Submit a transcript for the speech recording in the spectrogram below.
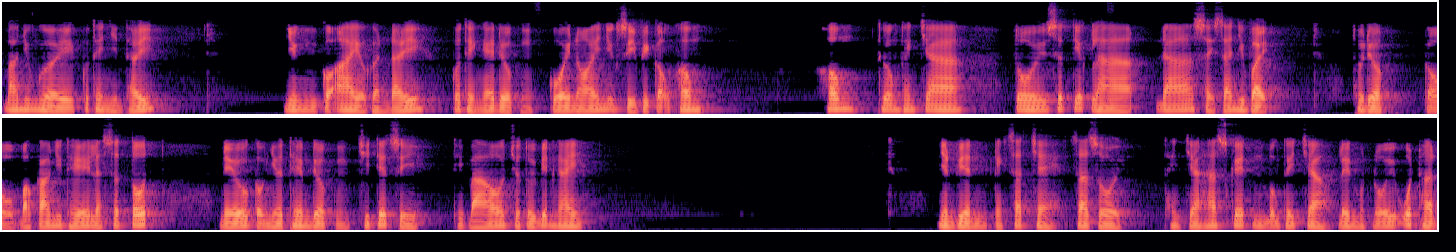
Bao nhiêu người có thể nhìn thấy. Nhưng có ai ở gần đấy Có thể nghe được cô ấy nói những gì với cậu không? Không, thưa ông thanh tra Tôi rất tiếc là đã xảy ra như vậy. Thôi được, cậu báo cáo như thế là rất tốt. Nếu cậu nhớ thêm được chi tiết gì Thì báo cho tôi biết ngay. Nhân viên cảnh sát trẻ ra rồi. Thanh tra Haskett bỗng thấy trào lên một nỗi uất hận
